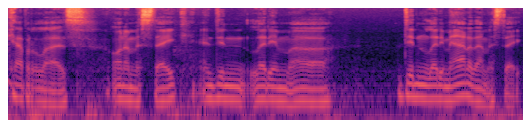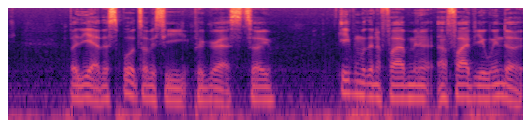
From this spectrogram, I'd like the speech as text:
capitalize on a mistake and didn't let him uh, didn't let him out of that mistake. But yeah, the sport's obviously progressed. So even within a five minute a five year window,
